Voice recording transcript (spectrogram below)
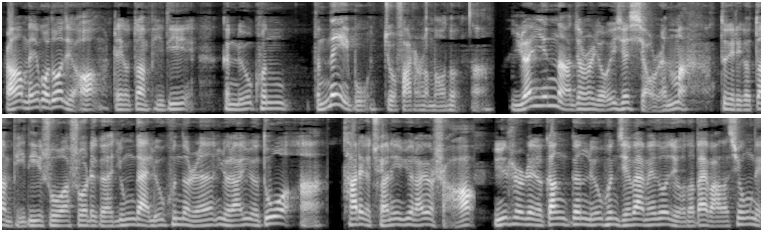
然后没过多久，这个段匹敌跟刘坤的内部就发生了矛盾啊。原因呢，就是有一些小人嘛，对这个段匹敌说：“说这个拥戴刘坤的人越来越多啊，他这个权力越来越少。”于是这个刚跟刘坤结拜没多久的拜把子兄弟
